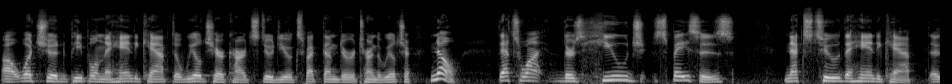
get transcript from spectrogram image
Uh, what should people in the handicapped wheelchair carts do? Do you expect them to return the wheelchair? No. That's why there's huge spaces next to the handicap. Uh,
